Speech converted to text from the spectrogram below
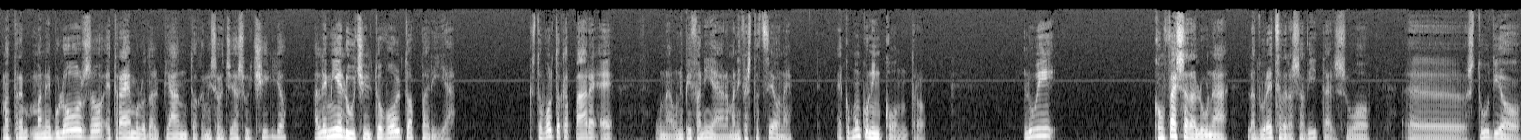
ma, tre, ma, nebuloso e tremulo dal pianto che mi sorgeva sul ciglio, alle mie luci il tuo volto apparia. Questo volto che appare è una, un'epifania, una manifestazione, è comunque un incontro. Lui confessa alla Luna la durezza della sua vita, il suo eh, studio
